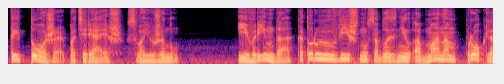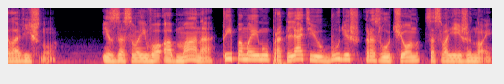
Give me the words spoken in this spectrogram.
ты тоже потеряешь свою жену». И Вринда, которую Вишну соблазнил обманом, прокляла Вишну. «Из-за своего обмана ты по моему проклятию будешь разлучен со своей женой».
